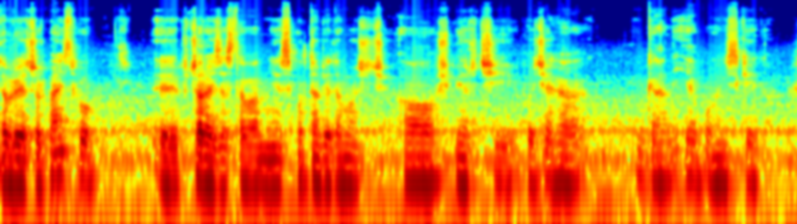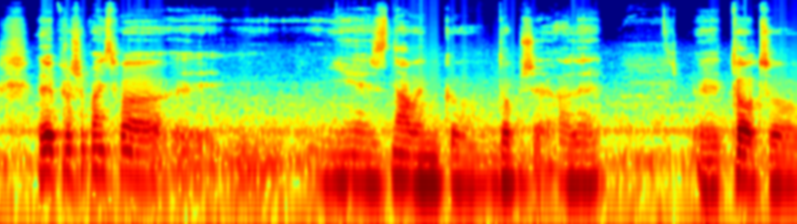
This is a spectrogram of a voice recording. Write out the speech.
Dobry wieczór Państwu. Y, Wczoraj została mnie smutna wiadomość o śmierci Wojciecha Gan Jabłońskiego. Y, Proszę Państwa, y, nie znałem go dobrze, ale to, co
